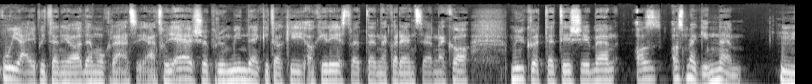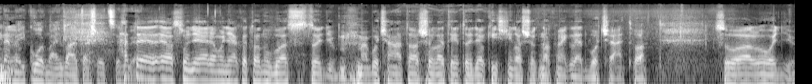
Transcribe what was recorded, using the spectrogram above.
újjáépíteni a demokráciát, hogy elsöprünk mindenkit, aki, aki részt vett ennek a rendszernek a működtetésében, az, az megint nem Hmm. Nem egy kormányváltás egyszerűen. Hát e, azt mondja, erre mondják a tanúba azt, hogy már bocsánat a hasonlatért, hogy a kisnyilasoknak meg lett bocsátva. Szóval, hogy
